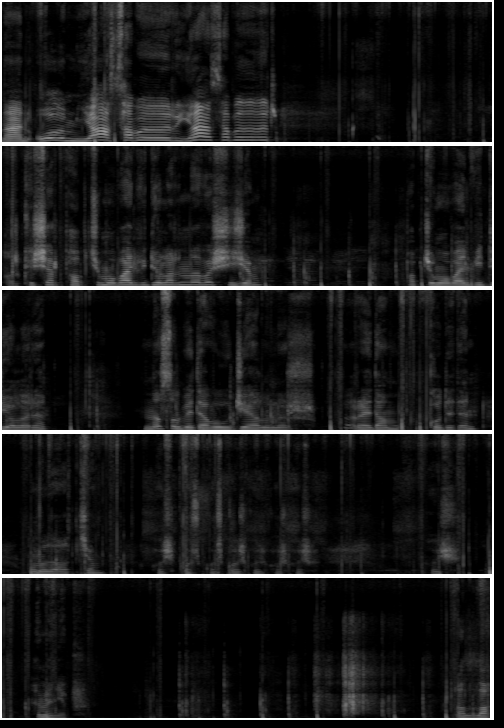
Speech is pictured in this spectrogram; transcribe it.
Lan oğlum ya sabır ya sabır Arkadaşlar PUBG Mobile videolarına başlayacağım. PUBG Mobile videoları. Nasıl bedava UC alınır? Redam kodeden. Onu da atacağım. Koş koş koş koş koş koş koş. Koş. Hemen yap. Allah.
